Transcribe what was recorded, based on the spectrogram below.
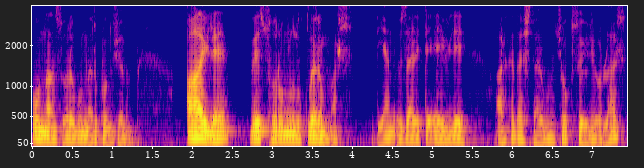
Ondan sonra bunları konuşalım. Aile ve sorumluluklarım var diyen özellikle evli arkadaşlar bunu çok söylüyorlar.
